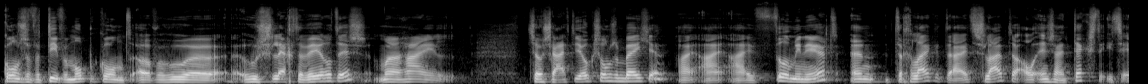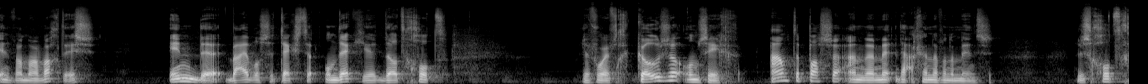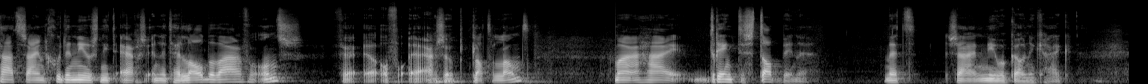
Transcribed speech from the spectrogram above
conservatieve moppenkont over hoe, hoe slecht de wereld is. Maar hij zo schrijft hij ook soms een beetje. Hij, hij, hij fulmineert en tegelijkertijd sluipt er al in zijn teksten iets in van, maar wacht eens. In de Bijbelse teksten ontdek je dat God ervoor heeft gekozen om zich aan te passen aan de, agenda van de mens. Dus God gaat zijn goede nieuws niet ergens in het heelal bewaren voor ons, of ergens op het platteland. Maar hij dringt de stad binnen met zijn nieuwe koninkrijk.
